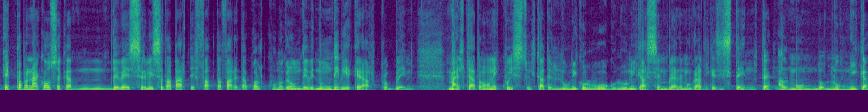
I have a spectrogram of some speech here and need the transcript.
è proprio una cosa che deve essere messa da parte e fatta fare da qualcuno che non deve, non deve creare problemi. Ma il teatro non è questo, il teatro è l'unico luogo, l'unica assemblea democratica esistente al mondo, l'unica,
